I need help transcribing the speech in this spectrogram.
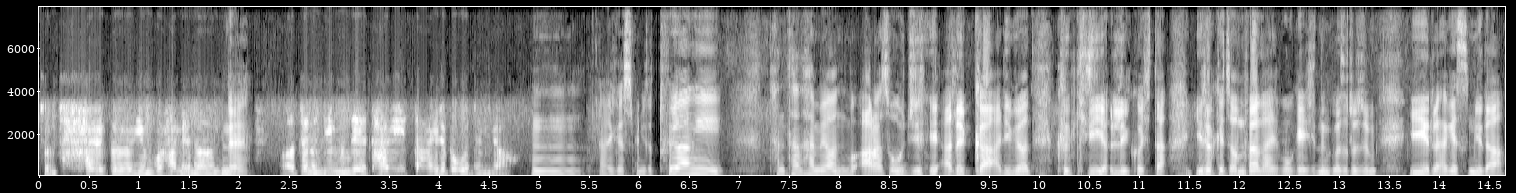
좀 잘 그 연구하면은 네. 어, 저는 이 문제에 답이 있다 이래 보거든요. 음, 알겠습니다. 토양이 탄탄하면 뭐 알아서 오지 않을까 아니면 그 길이 열릴 것이다. 이렇게 전망하고 계시는 것으로 좀 이해를 하겠습니다.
